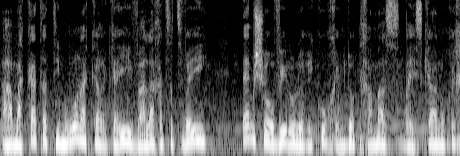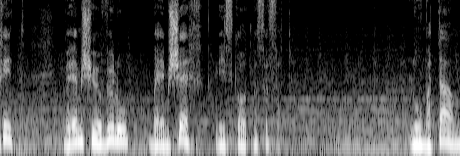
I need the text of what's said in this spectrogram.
העמקת התמרון הקרקעי והלחץ הצבאי הם שהובילו לריכוך עמדות חמאס בעסקה הנוכחית, והם שיובילו בהמשך לעסקאות נוספות. לעומתם,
